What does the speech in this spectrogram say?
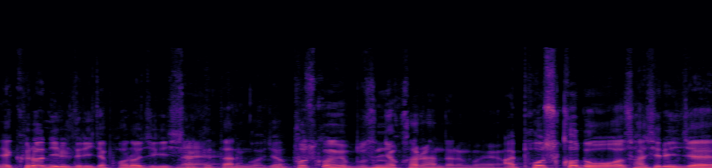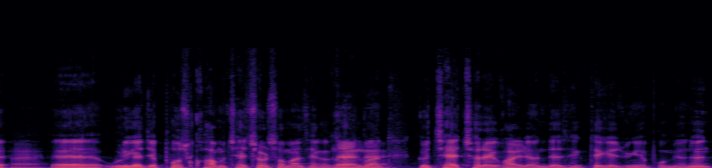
예, 그런 일들이 이제 벌어지기 시작했다는 거죠. 포스코는 무슨 역할을 한다는 거예요? 아, 포스코도 사실은 이제 네. 에, 우리가 이제 포스코 하면 제철소만 생각하지만 네, 네. 그 제철에 관련된 생태계 중에 보면은 에,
